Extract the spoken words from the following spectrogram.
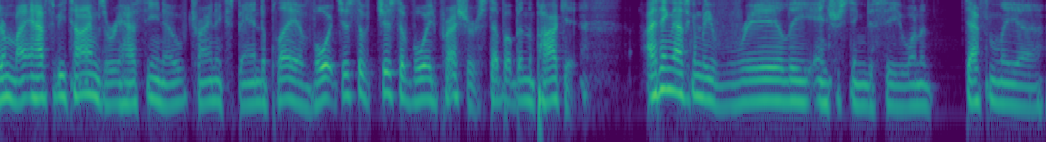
there might have to be times where he has to, you know, try and expand a play, avoid just just avoid pressure, step up in the pocket. I think that's going to be really interesting to see. One of definitely a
